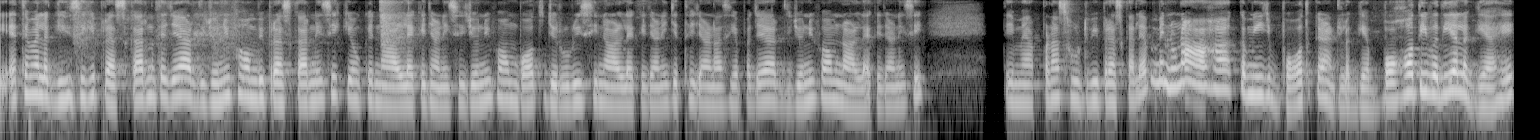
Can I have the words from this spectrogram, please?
ਇੱਥੇ ਮੈਂ ਲੱਗੀ ਹੋਈ ਸੀਗੀ ਪ੍ਰੈਸ ਕਰਨ ਤੇ ਜਹਾਰ ਦੀ ਯੂਨੀਫਾਰਮ ਵੀ ਪ੍ਰੈਸ ਕਰਨੀ ਸੀ ਕਿਉਂਕਿ ਨਾਲ ਲੈ ਕੇ ਜਾਣੀ ਸੀ ਯੂਨੀਫਾਰਮ ਬਹੁਤ ਜ਼ਰੂਰੀ ਸੀ ਨਾਲ ਲੈ ਕੇ ਜਾਣੀ, ਜਿੱਥੇ ਜਾਣਾ ਸੀ ਆਪਾਂ ਜਹਾਰ ਦੀ ਯੂਨੀਫਾਰਮ ਨਾਲ ਲੈ ਕੇ ਜਾਣੀ ਸੀ। ਤੇ ਮੈਂ ਆਪਣਾ ਸੂਟ ਵੀ ਪ੍ਰੈਸ ਕਰ ਲਿਆ। ਮੈਨੂੰ ਨਾ ਆਹ ਕਮੀਜ਼ ਬਹੁਤ ਘੈਂਟ ਲੱਗਿਆ, ਬਹੁਤ ਹੀ ਵਧੀਆ ਲੱਗਿਆ ਇਹ।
